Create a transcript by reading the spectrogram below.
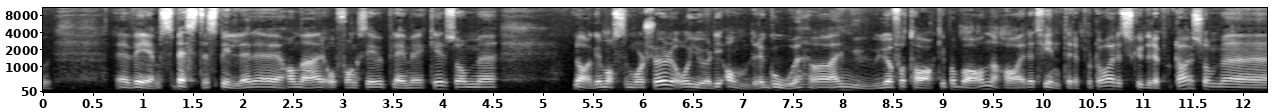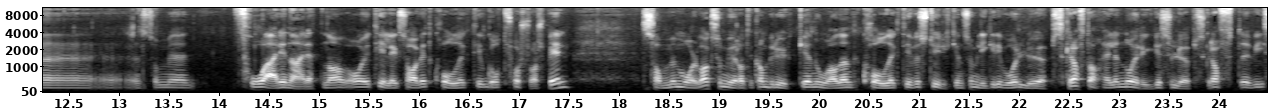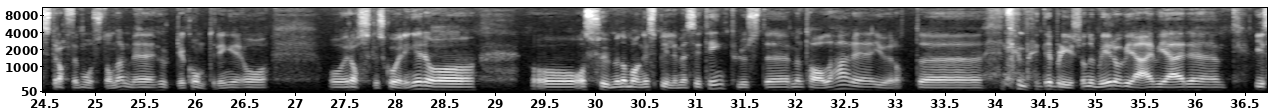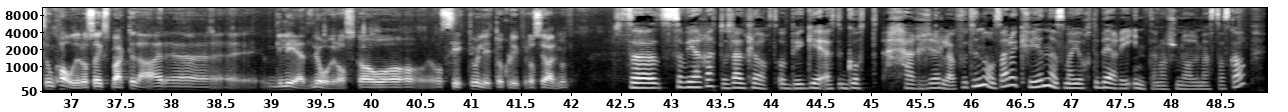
VMs beste spiller. Eh, han er offensiv playmaker som eh, lager masse mål sjøl og gjør de andre gode. og Er mulig å få tak i på banen. Har et finterepertoar, et skuddrepertoar, som, som få er i nærheten av. Og I tillegg så har vi et kollektivt godt forsvarsspill sammen med målvakt, som gjør at vi kan bruke noe av den kollektive styrken som ligger i vår løpskraft, da, eller Norges løpskraft. Vi straffer motstanderen med hurtige kontringer og, og raske skåringer. og og, og, summen av mange spillemessige ting pluss det mentale her eh, gjør at uh, det blir som det blir. Og vi er, vi, er, uh, vi som kaller oss eksperter, er uh, gledelig overraska og, og, sitter jo litt og klyper oss i armen. Så, så, vi har rett og slett klart å bygge et godt herrelag. For til nå så er det kvinnene som har gjort det bedre i internasjonale mesterskap?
